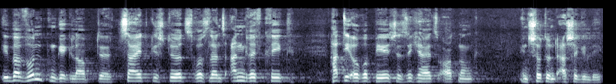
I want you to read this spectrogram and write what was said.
überwunden geglaubte Zeit gestürzt. Russlands Angriffskrieg hat die europäische Sicherheitsordnung in Schutt und Asche gelegt.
